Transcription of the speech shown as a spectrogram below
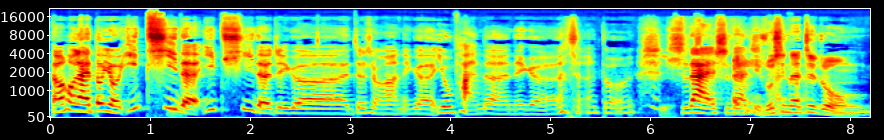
到后来都有一 T 的一 T 的这个叫什么那个 U 盘的那个都是时代时代。你说现在这种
